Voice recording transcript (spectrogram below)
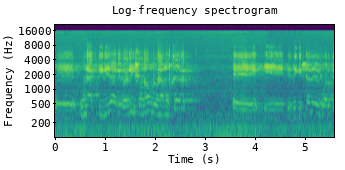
eh, una actividad que realiza un hombre o una mujer eh, eh, desde que sale del cuartel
